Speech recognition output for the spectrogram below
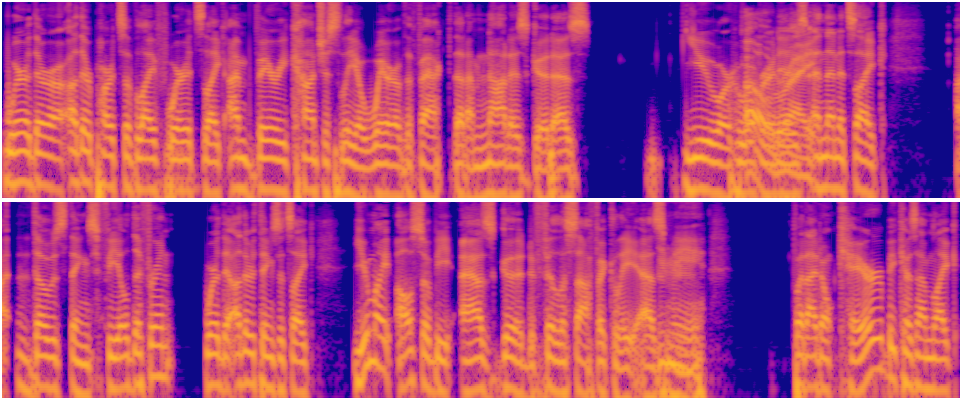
where there are other parts of life where it's like I'm very consciously aware of the fact that I'm not as good as you or whoever Oh, it is, right. and then it's like uh, those things feel different. Where the other things, it's like you might also be as good philosophically as Mm-hmm. me, but I don't care because I'm like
